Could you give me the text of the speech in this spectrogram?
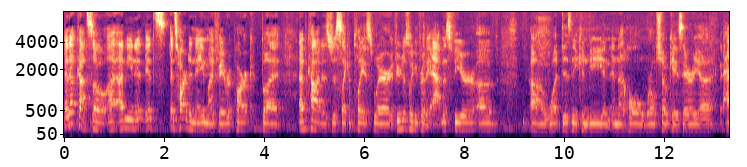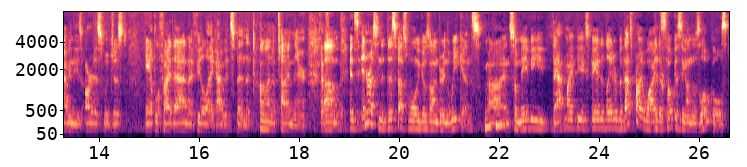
And Epcot, so I, I mean, it, it's it's hard to name my favorite park, but Epcot is just like a place where if you're just looking for the atmosphere of uh, what Disney can be in, in that whole World Showcase area, having these artists would just amplify that, and I feel like I would spend a ton of time there. Um, Absolutely. it's interesting that this festival only goes on during the weekends, Mm-hmm. uh, and so maybe that might be expanded later. But that's probably why they're focusing on those locals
